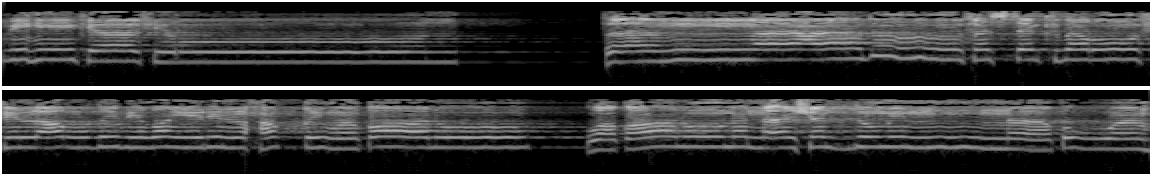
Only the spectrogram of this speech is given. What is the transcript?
به كافرون. فأما عاد فاستكبروا في الأرض بغير الحق وقالوا وقالوا من أشد منا قوة؟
